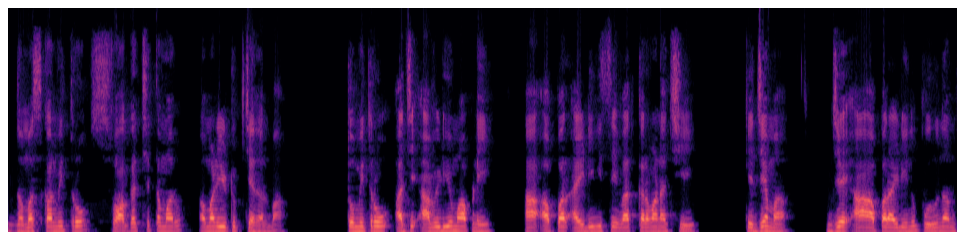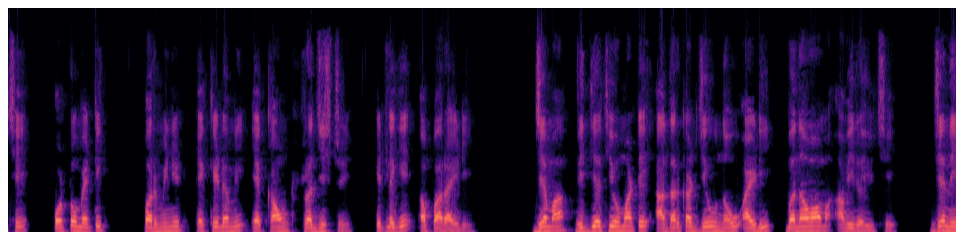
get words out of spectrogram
નમસ્કાર મિત્રો, સ્વાગત છે તમારું અમારી યુટ્યુબ ચેનલમાં. તો મિત્રો, આજે આ વિડીયોમાં આપણે આ અપર આઈડી વિશે વાત કરવાના છીએ કે જેમાં જે આ અપર આઈડીનું પૂરું નામ છે automatic permanent academy account registry એટલે કે અપર આઈડી જેમાં વિદ્યાર્થીઓ માટે આધાર કાર્ડ જેવું નવું આઈડી બનાવવામાં આવી રહ્યું છે, જેને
